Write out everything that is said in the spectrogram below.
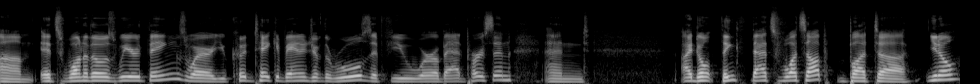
Um, it's one of those weird things where you could take advantage of the rules if you were a bad person, and I don't think that's what's up. But uh, you know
